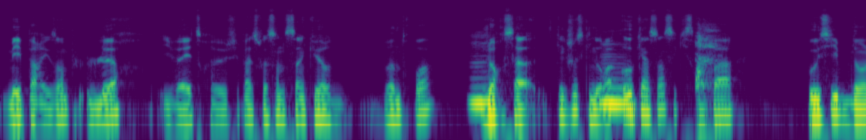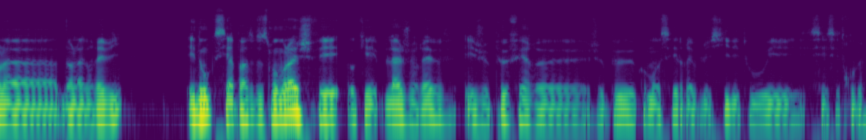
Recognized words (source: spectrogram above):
mais par exemple, l'heure, il va être, euh, je sais pas, 65h23. Hmm. Genre, ça, quelque chose qui n'aura Mm. aucun sens et qui sera pas possible dans la, dans la vraie vie. Et donc, c'est à partir de ce moment-là, je fais, ok, là, je rêve et je peux faire, euh, je peux commencer le rêve lucide et tout, et c'est c'est trop bien.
